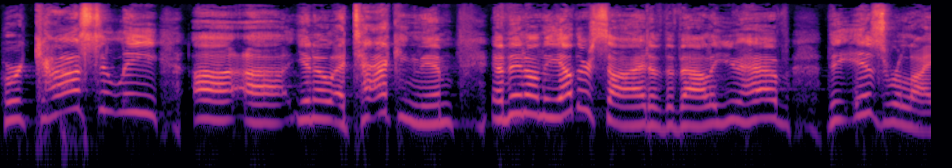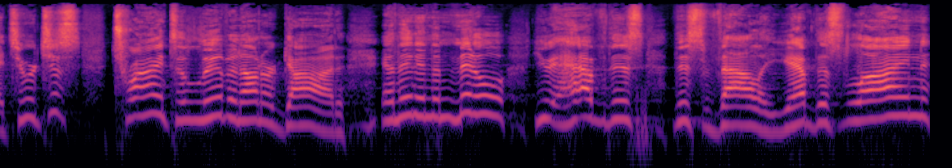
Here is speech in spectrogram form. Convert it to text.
who are constantly, uh, uh, you know, attacking them. And then on the other side of the valley, you have the Israelites who are just trying to live and honor God. And then in the middle, you have this, this valley. You have this line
